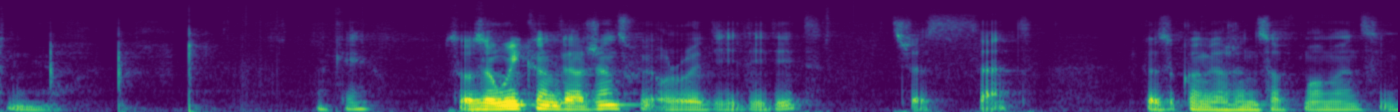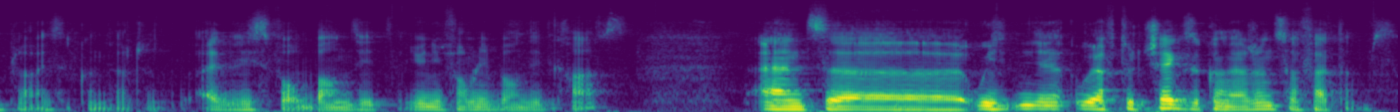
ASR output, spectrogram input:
to mu. Okay, so the weak convergence we already did it. It's just that because the convergence of moments implies a convergence, at least for bounded, uniformly bounded graphs, and uh, we we have to check the convergence of atoms.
